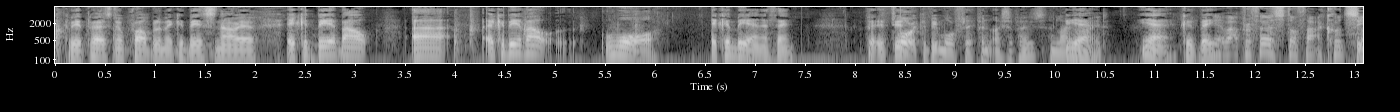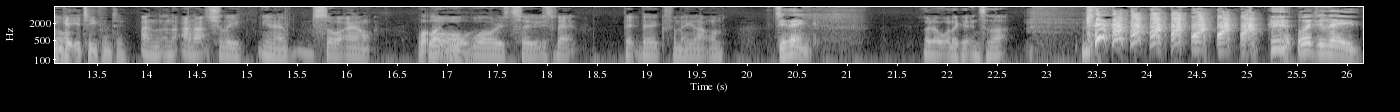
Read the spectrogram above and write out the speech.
It could be a personal problem. It could be a scenario. It could be about. Uh, it could be about war. It can be anything. But it, Or it could be more flippant, I suppose, and like yeah, yeah, could be. Yeah, but I prefer stuff that I could So you can get your teeth into. and, and and actually, you know, sort out. What, war, like war? war is too. It's a bit bit big for me. That one. Do you think? I don't want to get into that. what do you mean?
